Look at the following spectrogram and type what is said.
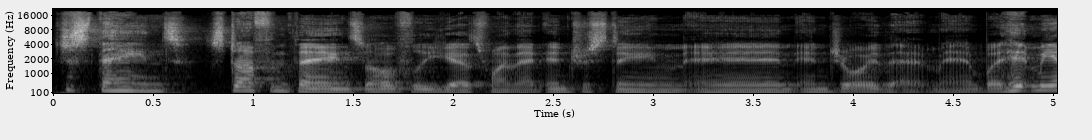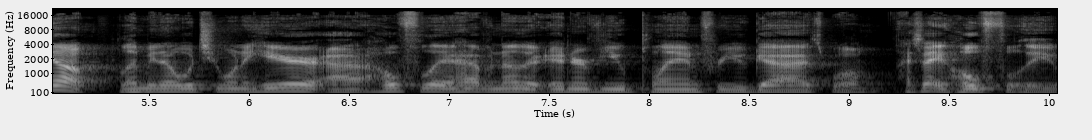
just things, stuff and things. So hopefully you guys find that interesting and enjoy that, man. But hit me up. Let me know what you want to hear. Uh, hopefully I have another interview planned for you guys. Well, I say hopefully.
